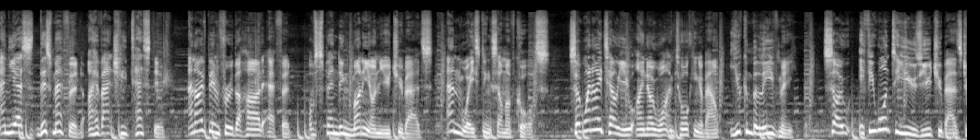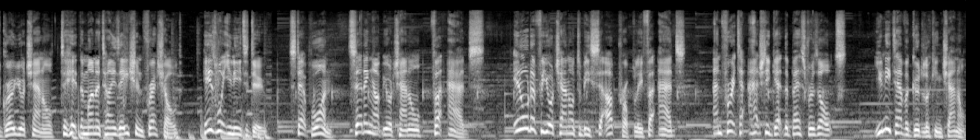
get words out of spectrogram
And yes, this method I have actually tested, and I've been through the hard effort of spending money on YouTube ads, and wasting some of course. So when I tell you I know what I'm talking about, you can believe me. So if you want to use YouTube ads to grow your channel to hit the monetization threshold, here's what you need to do. Step 1. Setting up your channel for ads. In order for your channel to be set up properly for ads, and for it to actually get the best results, you need to have a good looking channel.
